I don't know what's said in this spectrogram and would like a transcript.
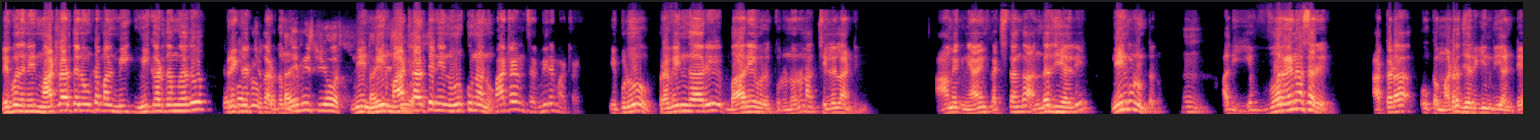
లేకపోతే నేను మాట్లాడుతూనే ఉంటే మళ్ళీ మీకు మీకు అర్థం కాదు ప్రేక్షకులకు అర్థం నేను మీరు మాట్లాడితే నేను ఊరుకున్నాను. మాట్లాడండి సార్ మీరే మాట్లాడండి. ఇప్పుడు ప్రవీణ్ గారి భార్య ఎవరైతే ఉన్నారో నాకు చెల్లె లాంటిది ఆమెకు న్యాయం ఖచ్చితంగా అందరు చేయాలి. నేను కూడా ఉంటాను. అది ఎవరైనా సరే అక్కడ ఒక మర్డర్ జరిగింది అంటే.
